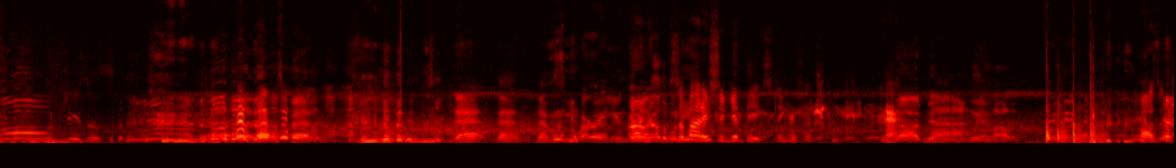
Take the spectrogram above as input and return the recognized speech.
Oh Jesus! that was better. That that that was Hurry, you can get Oh, another one. somebody should get the extinguisher. Nah, nah. We in Lolly. Pause it.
